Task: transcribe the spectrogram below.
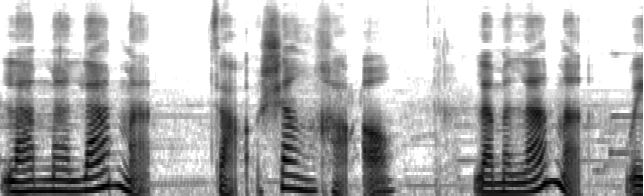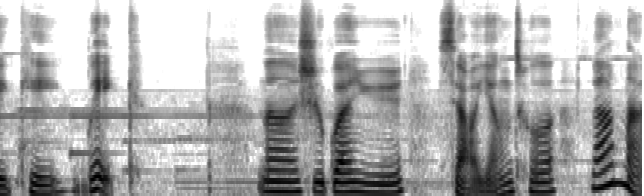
拉玛拉玛，早上好！拉玛拉玛，wake Wake。那是关于小羊驼拉玛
